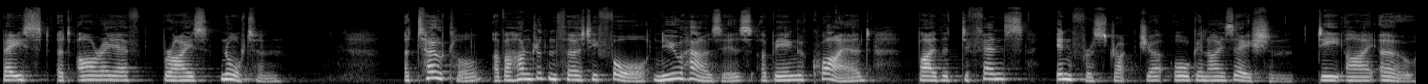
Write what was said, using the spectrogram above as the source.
based at RAF Brize Norton. A total of 134 new houses are being acquired by the Defence Infrastructure Organisation, DIO,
